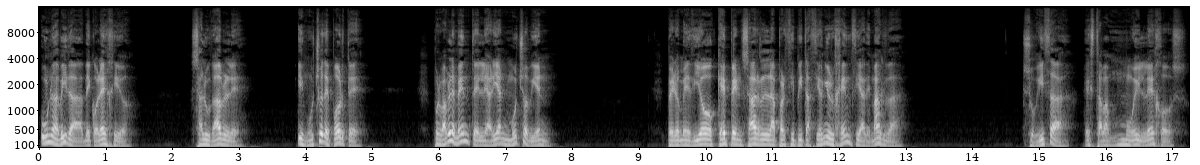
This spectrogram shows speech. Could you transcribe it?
Una vida de colegio, saludable y mucho deporte, probablemente le harían mucho bien pero me dio que pensar la precipitación y urgencia de Magda. Suiza estaba muy lejos.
